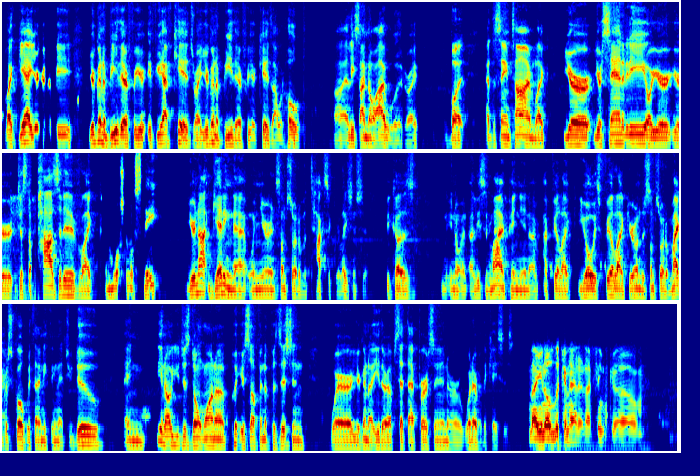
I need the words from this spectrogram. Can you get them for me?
Like, yeah, you're gonna be you're gonna be there for your if you have kids, right? You're gonna be there for your kids. I would hope. Uh, at least I know I would, right? But at the same time, like your your sanity or your your just a positive like emotional state, you're not getting that when you're in some sort of a toxic relationship. Because you know, at least in my opinion, I, I feel like you always feel like you're under some sort of microscope with anything that you do, and you know, you just don't want to put yourself in a position where you're gonna either upset that person or whatever the case is. Now, you know, looking at it, I think um,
